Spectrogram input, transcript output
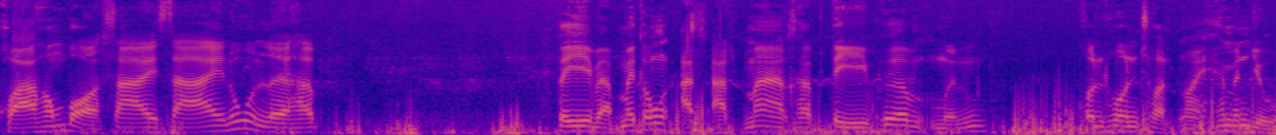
ขวาของบ่อทรายซ้ายนู่นเลยครับ ตีแบบไม่ต้องอัดอัดมากครับ ตีเพื่อเหมือนคอนโทรลช็อตหน่อยให้มันอยู่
